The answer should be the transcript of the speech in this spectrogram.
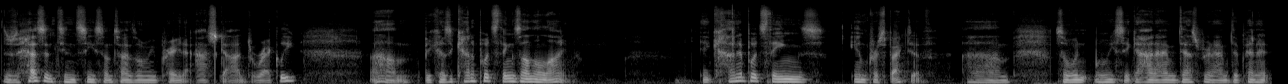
There's a hesitancy sometimes when we pray to ask God directly, um, because it kind of puts things on the line. It kind of puts things in perspective. Um, so when, when we say, God, I'm desperate, I'm dependent,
